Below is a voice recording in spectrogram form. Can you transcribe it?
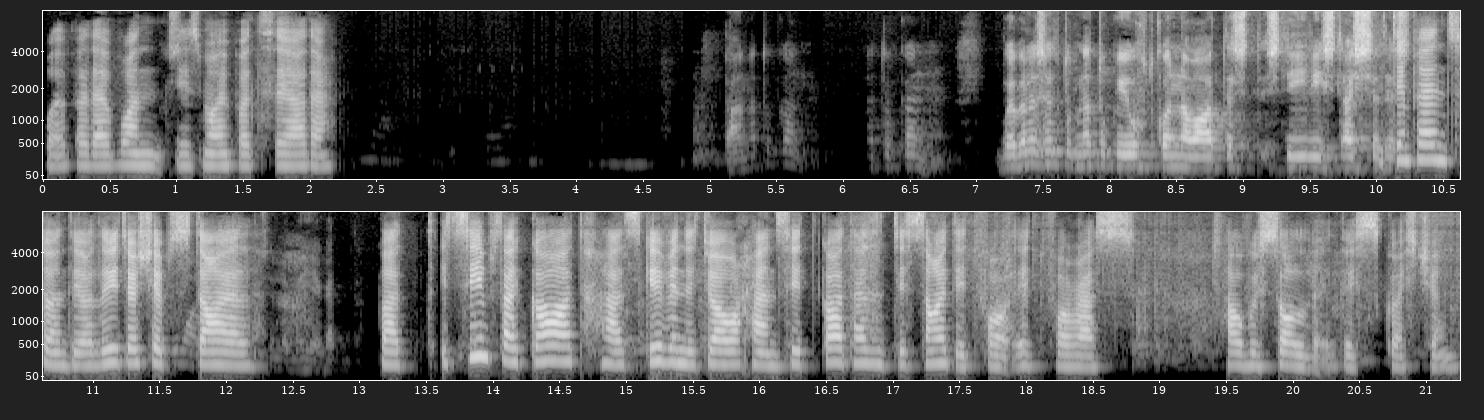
wh- whether one is more important than the other. It depends on your leadership style, but it seems like God has given it to our hands. It, God hasn't decided for it for us how we solve this question.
